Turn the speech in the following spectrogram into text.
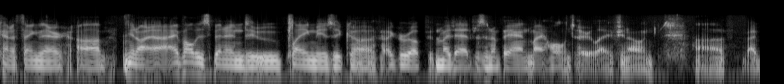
kind of thing there. Um, you know, I, I've always been into playing music. Uh, I grew up and my dad was in a band my whole entire life. You know, and uh, I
